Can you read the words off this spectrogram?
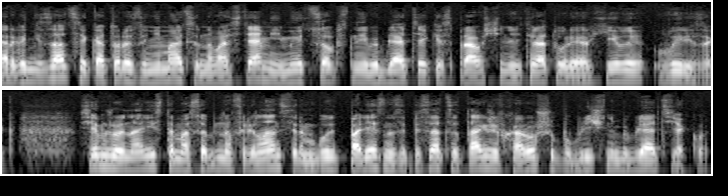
Организации, которые занимаются новостями, имеют собственные библиотеки справочной литературы архивы вырезок. Всем журналистам, особенно фрилансерам, будет полезно записаться также в хорошую публичную библиотеку.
